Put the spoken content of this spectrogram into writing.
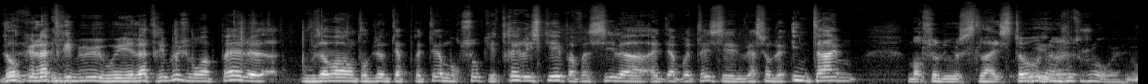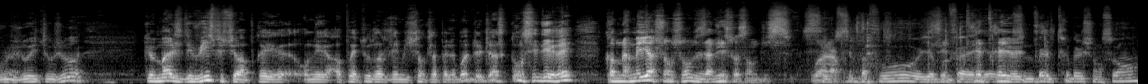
Donc la tribu, oui, la tribu, je me rappelle, vous avoir entendu interpréter un morceau qui est très risqué, pas facile à, interpréter, c'est une version de In Time, morceau de Sly Stone. Oui, on le joue toujours. oui. Vous le jouez toujours. Que Miles Davis, puisque après, on est après tout dans une émission qui s'appelle La boîte de jazz, considéré comme la meilleure chanson des années 70. C'est Voilà. c'est pas faux. Il y a, très, très- une belle, très belle chanson.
